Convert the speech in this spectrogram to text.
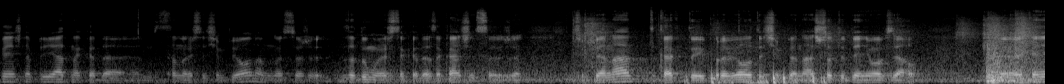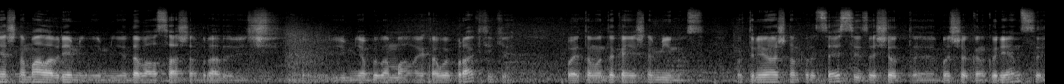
Конечно, приятно, когда становишься чемпионом, но все же задумаешься, когда заканчивается уже чемпионат, как ты провел этот чемпионат, что ты для него взял. Э, Конечно, мало времени мне давал Саша Абрадович, э, и у меня было мало игровой практики, поэтому это, конечно, минус. В тренировочном процессе за счет э, большой конкуренции,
